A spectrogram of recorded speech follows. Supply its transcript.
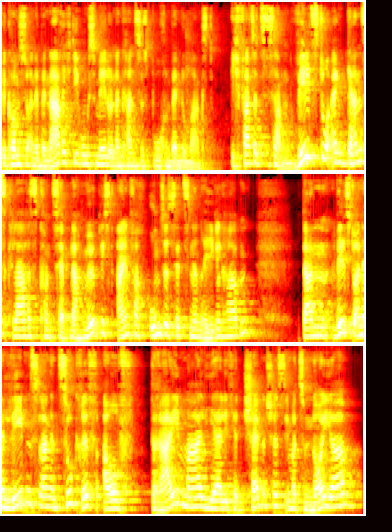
bekommst du eine Benachrichtigungsmail und dann kannst du es buchen, wenn du magst. Ich fasse zusammen. Willst du ein ganz klares Konzept nach möglichst einfach umzusetzenden Regeln haben? Dann willst du einen lebenslangen Zugriff auf dreimal jährliche Challenges immer zum Neujahr,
